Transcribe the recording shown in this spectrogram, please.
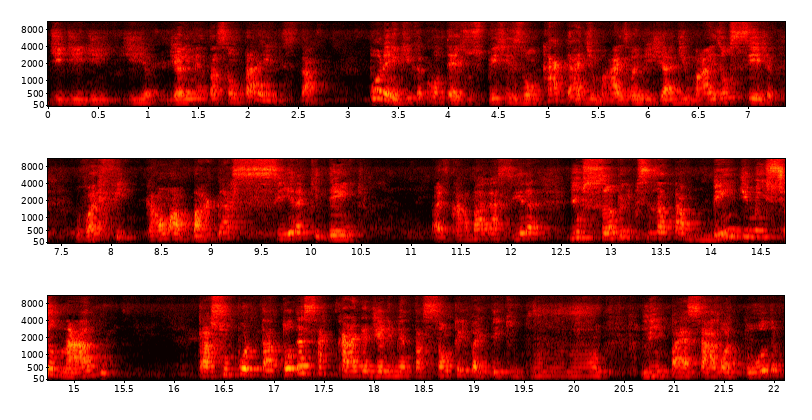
de, de, de, de, de alimentação para eles, tá? Porém, o que, que acontece? Os peixes vão cagar demais, vai mijar demais, ou seja, vai ficar uma bagaceira aqui dentro. Vai ficar uma bagaceira e o sampo ele precisa estar tá bem dimensionado para suportar toda essa carga de alimentação que ele vai ter que limpar essa água toda,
